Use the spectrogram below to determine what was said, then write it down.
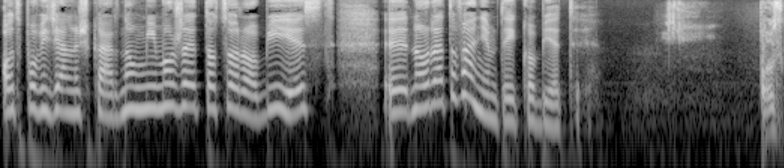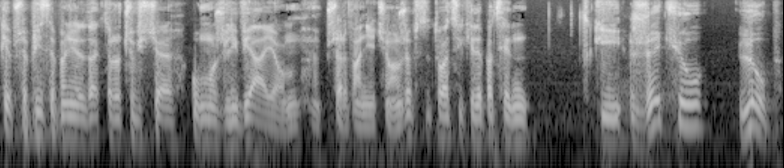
odpowiedzialność karną, mimo że to, co robi, jest y, no, ratowaniem tej kobiety. Polskie przepisy, panie redaktor, oczywiście umożliwiają przerwanie ciąży w sytuacji, kiedy pacjentki życiu lub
